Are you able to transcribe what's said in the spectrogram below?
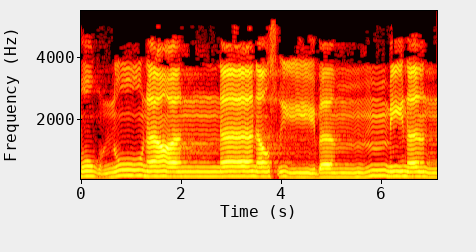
مُغْنُونَ عَنَّا نَصِيبًا مِنَ النَّارِ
